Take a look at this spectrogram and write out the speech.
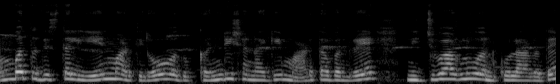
ಒಂಬತ್ತು ದಿವಸದಲ್ಲಿ ಏನು ಮಾಡ್ತೀರೋ ಅದು ಕಂಡೀಷನ್ ಆಗಿ ಮಾಡ್ತಾ ಬಂದರೆ ನಿಜವಾಗ್ಲೂ ಅನುಕೂಲ ಆಗುತ್ತೆ.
